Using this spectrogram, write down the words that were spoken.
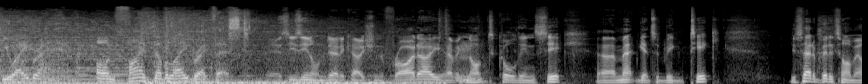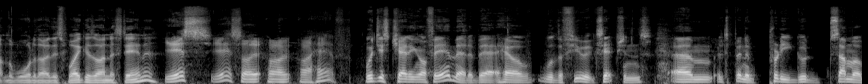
Matthew Abraham on 5AA Breakfast. Yes, he's in on Dedication Friday, Mm. having not called in sick. Uh, Matt gets a big tick. You've had a bit of time out in the water, though, this week, as I understand it. Yes, yes, I, I, I have. We're just chatting off air, Matt, about how, with a few exceptions, um, it's been a pretty good summer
